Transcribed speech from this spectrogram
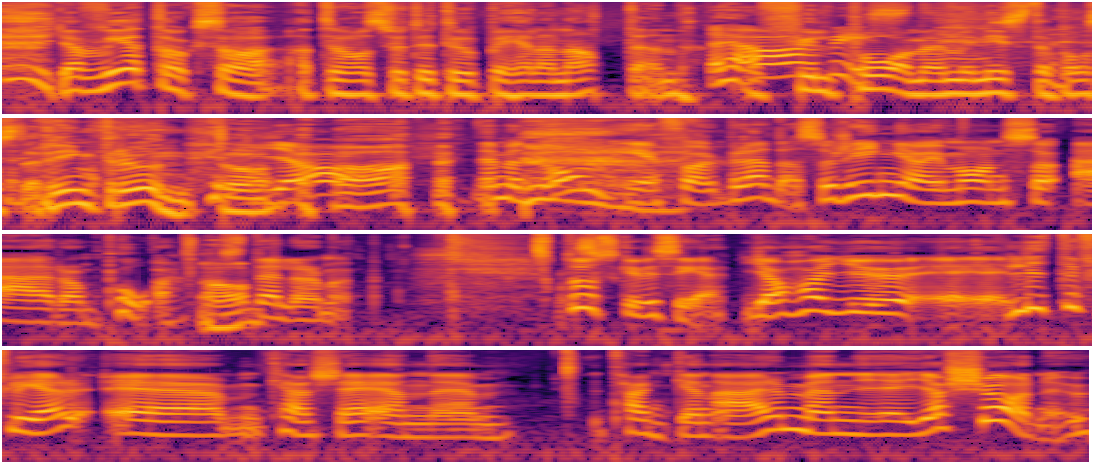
jag vet också att du har suttit uppe hela natten ja, och fyllt visst. på med ministerposter, ringt runt. Och, ja, Nej, men de är förberedda. Så ringer jag imorgon så är de på ja. ställer de upp. Då ska vi se. Jag har ju eh, lite fler eh, kanske än eh, tanken är, men jag kör nu.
